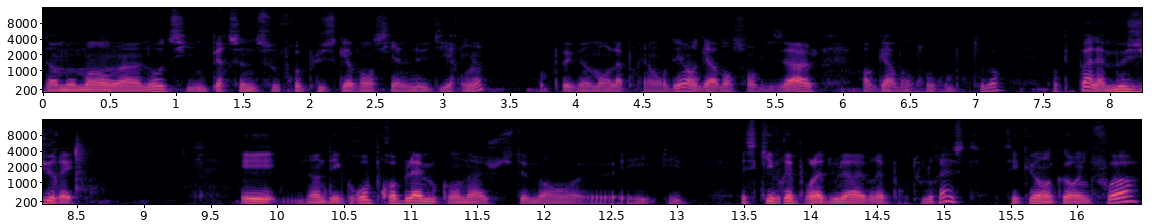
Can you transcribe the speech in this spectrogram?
d'un moment à un autre si une personne souffre plus qu'avant si elle ne dit rien. On peut évidemment l'appréhender en regardant son visage, en regardant son comportement. On ne peut pas la mesurer. Et l'un des gros problèmes qu'on a justement, euh, ce qui est vrai pour la douleur est vrai pour tout le reste, c'est que, encore une fois,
